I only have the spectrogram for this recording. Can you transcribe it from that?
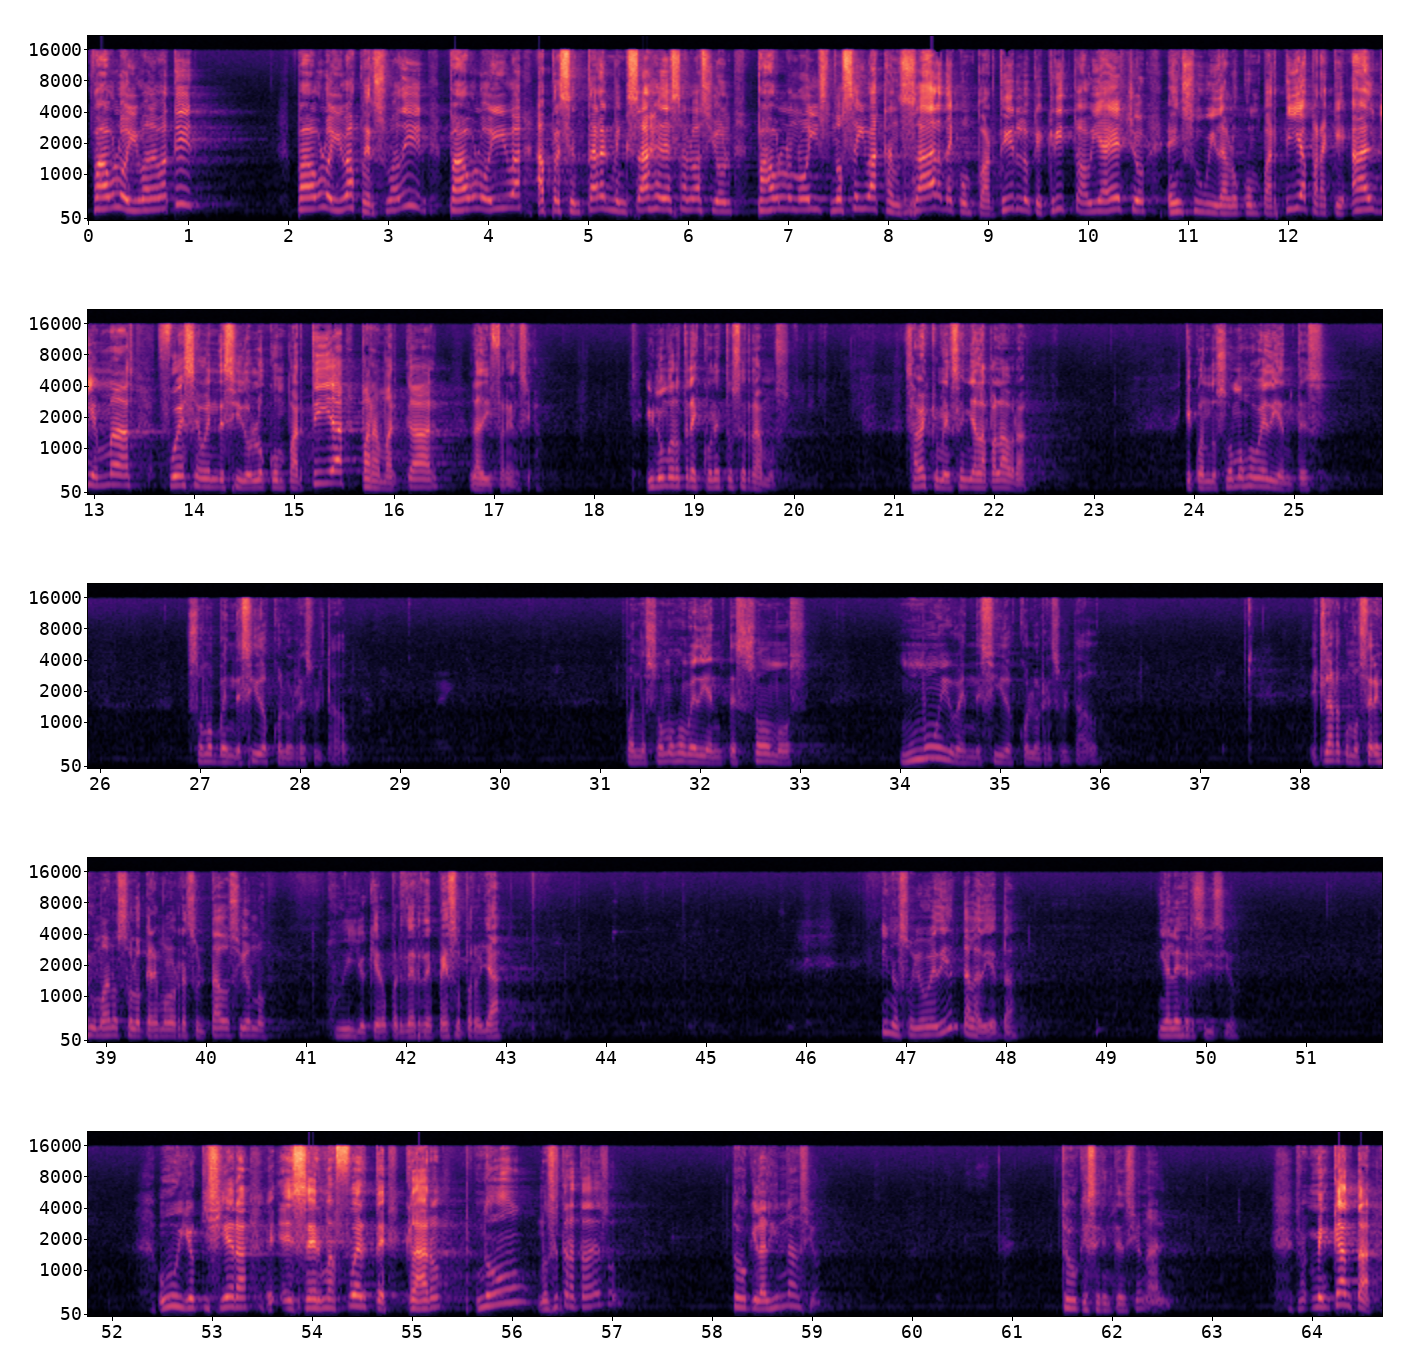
Pablo iba a debatir. Pablo iba a persuadir, Pablo iba a presentar el mensaje de salvación, Pablo no, se iba a cansar de compartir lo que Cristo había hecho en su vida, lo compartía para que alguien más fuese bendecido, lo compartía para marcar la diferencia. Y número tres, con esto cerramos. ¿Sabes qué me enseña la palabra? Que cuando somos obedientes, somos bendecidos con los resultados. Cuando somos obedientes, somos muy bendecidos con los resultados. Y claro, como seres humanos solo queremos los resultados, ¿sí o no? Uy, yo quiero perder de peso, pero ya. Y no soy obediente a la dieta, ni al ejercicio. Uy, yo quisiera eh, eh, ser más fuerte. Claro, no, no se trata de eso. Tengo que ir al gimnasio. Tengo que ser intencional. Me encanta.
